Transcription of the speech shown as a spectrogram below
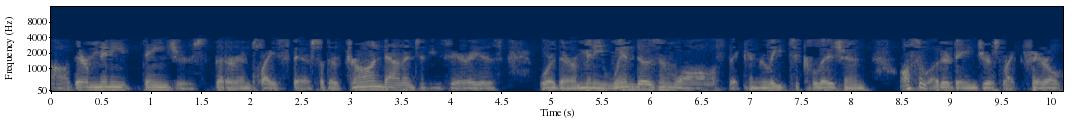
uh, there are many dangers that are in place there. So they're drawn down into these areas where there are many windows and walls that can lead to collision. Also other dangers like feral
